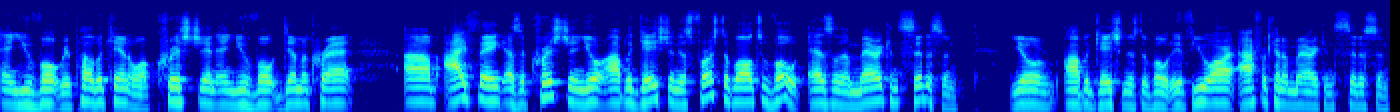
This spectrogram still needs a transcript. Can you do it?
and you vote Republican or Christian and you vote Democrat. Um, I think as a Christian, your obligation is first of all to vote. As an American citizen, your obligation is to vote. If you are African American citizen,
